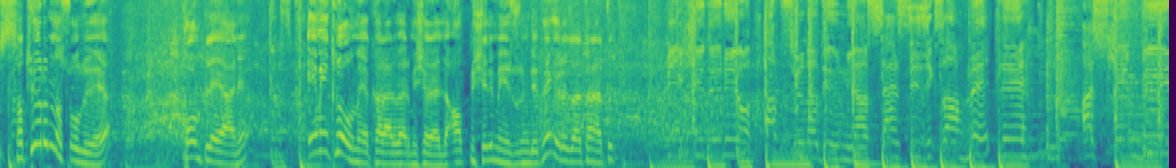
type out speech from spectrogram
Satıyorum nasıl oluyor ya? Komple yani. Emekli olmaya karar vermiş herhalde. 67 mezunum dediğine göre zaten artık Bir iki dönüyor hatırına dünya sensizlik zahmetli Aşk en büyük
